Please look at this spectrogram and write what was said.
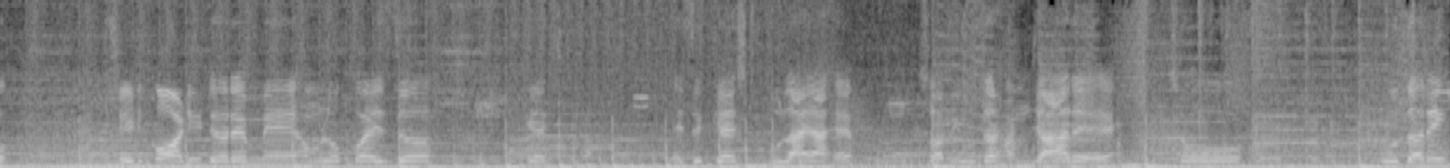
so, सिडको ऑडिटोरियम में हम लोग को as a guest as a guest बुलाया है। सो so, अभी उधर हम जा रहे हैं। सो उधर एक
